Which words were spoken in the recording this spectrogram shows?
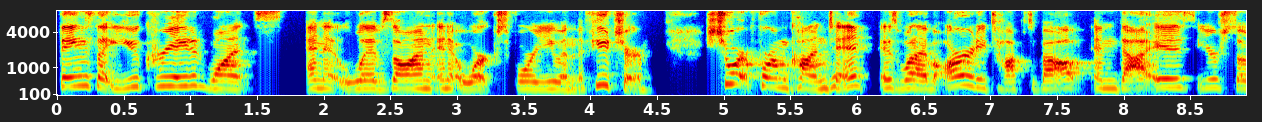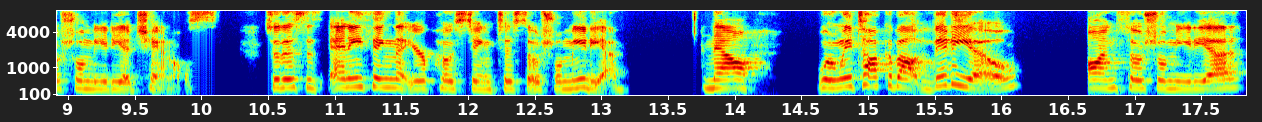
things that you created once and it lives on and it works for you in the future. Short form content is what I've already talked about, and that is your social media channels. So, this is anything that you're posting to social media. Now, when we talk about video on social media,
